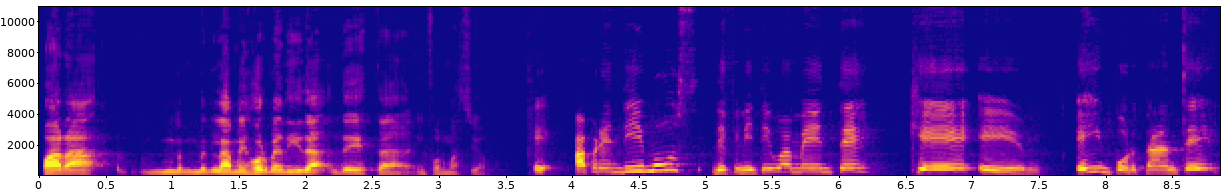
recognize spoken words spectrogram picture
para la mejor medida de esta información? Eh, aprendimos definitivamente que eh, es importante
